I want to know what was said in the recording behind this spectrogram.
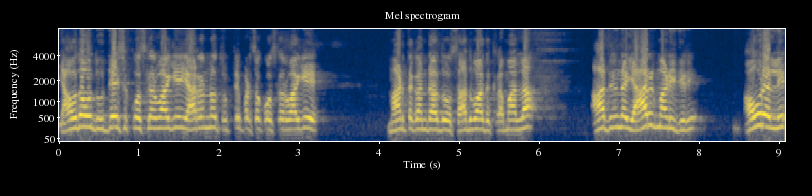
ಯಾವುದೋ ಒಂದು ಉದ್ದೇಶಕ್ಕೋಸ್ಕರವಾಗಿ, ಯಾರನ್ನೋ ತೃಪ್ತಿಪಡಿಸೋಕ್ಕೋಸ್ಕರವಾಗಿ ಮಾಡ್ತಕ್ಕಂಥದ್ದು ಸಾಧುವಾದ ಕ್ರಮ ಅಲ್ಲ. ಆದ್ದರಿಂದ ಯಾರಿಗೆ ಮಾಡಿದ್ದೀರಿ? ಅವರಲ್ಲಿ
